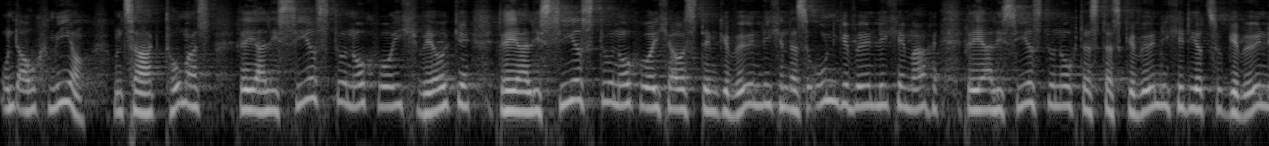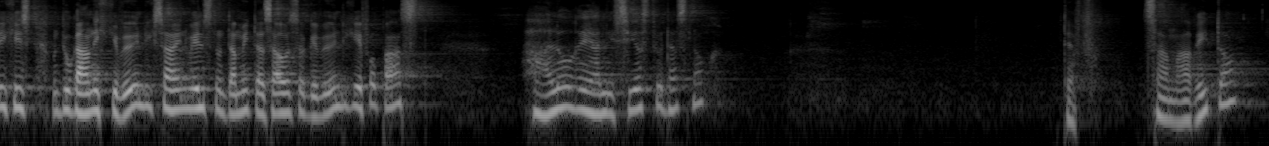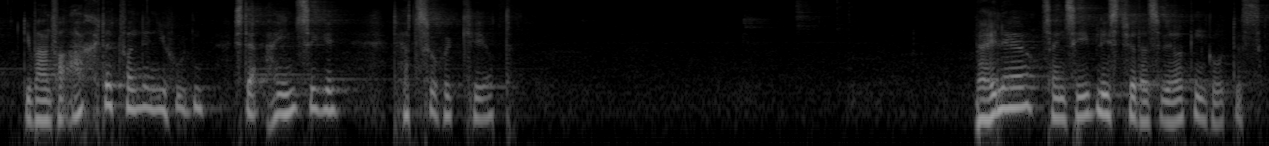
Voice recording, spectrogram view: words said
und auch mir und sagt, Thomas, realisierst du noch, wo ich wirke? Realisierst du noch, wo ich aus dem Gewöhnlichen das Ungewöhnliche mache? Realisierst du noch, dass das Gewöhnliche dir zu gewöhnlich ist und du gar nicht gewöhnlich sein willst und damit das Außergewöhnliche verpasst? Hallo, realisierst du das noch? Der Samariter, die waren verachtet von den Juden, ist der einzige, der zurückkehrt. weil er sensibel ist für das Wirken Gottes.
